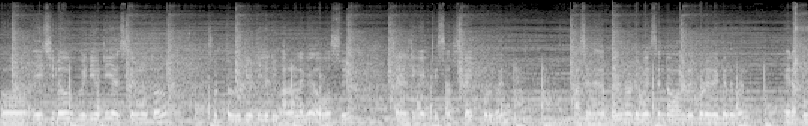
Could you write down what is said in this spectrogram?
তো এই ছিল ভিডিওটি আজকের মতো। ছোট্ট ভিডিওটি যদি ভালো লাগে অবশ্যই চ্যানেলটিকে একটি সাবস্ক্রাইব করবেন। পাশে থাকা বেল নোটিফিকেশনটা অন করে রেখে দেবেন। এরকম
